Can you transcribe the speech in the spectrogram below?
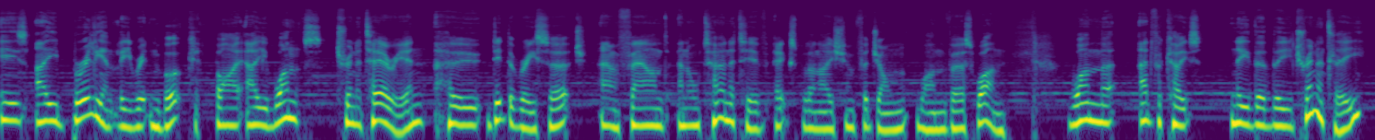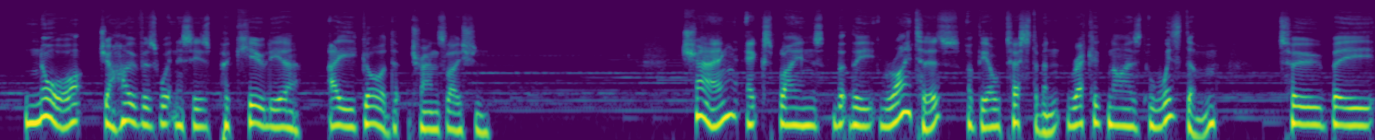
is a brilliantly written book by a once Trinitarian who did the research and found an alternative explanation for John 1 verse 1, one that advocates neither the Trinity nor Jehovah's Witnesses' peculiar a God translation. Chang explains that the writers of the Old Testament recognized wisdom to be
